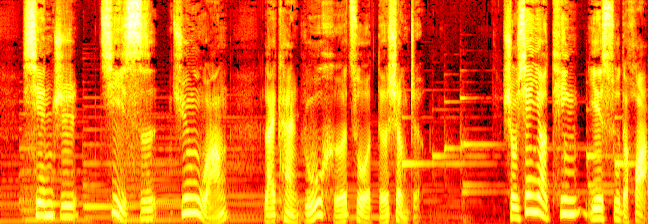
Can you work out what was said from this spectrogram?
——先知、祭司、君王——来看如何做得胜者。首先要听耶稣的话，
